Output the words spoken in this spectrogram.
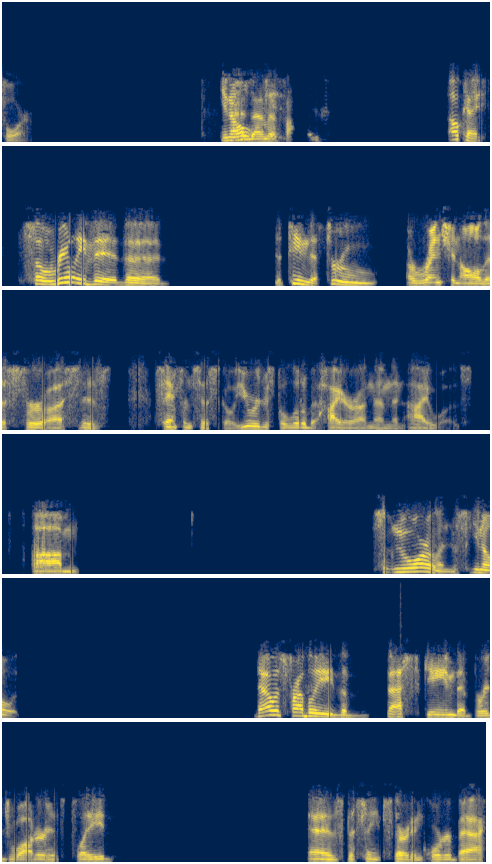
four. You know, and then at five. Okay, so really the the the team that threw a wrench in all this for us is San Francisco. You were just a little bit higher on them than I was. Um, so New Orleans, you know, that was probably the best game that Bridgewater has played as the Saints starting quarterback.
